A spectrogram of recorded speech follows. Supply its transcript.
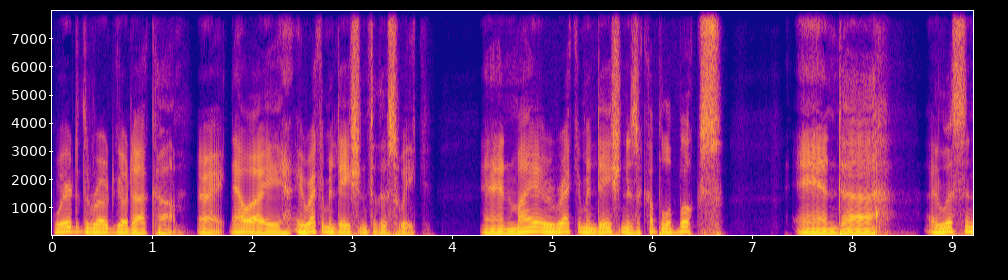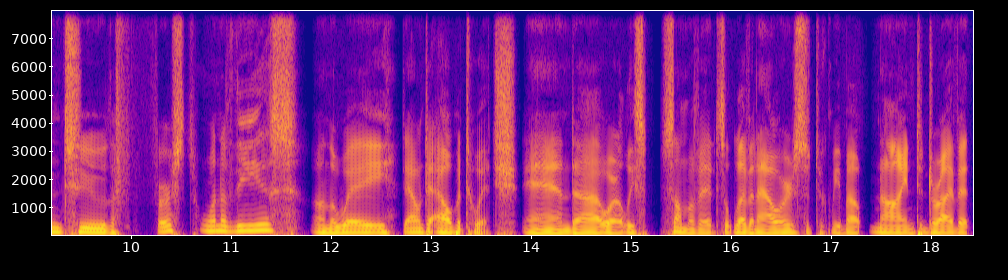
Where did the road go.com. All right, now a, a recommendation for this week. And my recommendation is a couple of books. And uh, I listened to the first one of these on the way down to Albatwitch, and uh, or at least some of it. It's 11 hours. It took me about nine to drive it.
